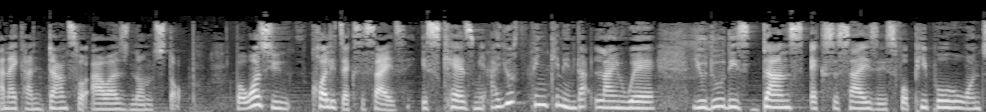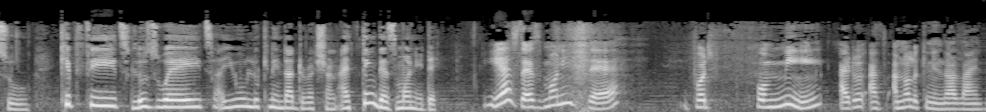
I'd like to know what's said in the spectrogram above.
and I can dance for hours nonstop. But once you call it exercise, it scares me. Are you thinking in that line where you do these dance exercises for people who want to keep fit, lose weight? Are you looking in that direction? I think there's money there. Yes, there's money there, but for me, I don't. I've, I'm not looking in that line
